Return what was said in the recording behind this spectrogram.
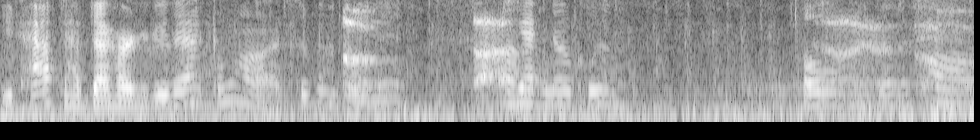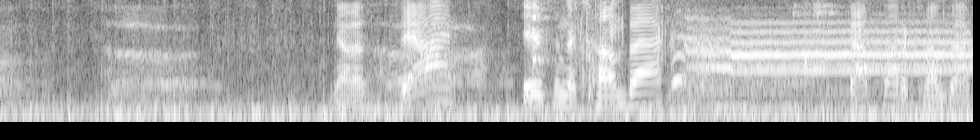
You'd have to have Dead Hard to do that? Come on, Super. He had no clue. Oh my gosh. Now if that isn't a comeback, that's not a comeback,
